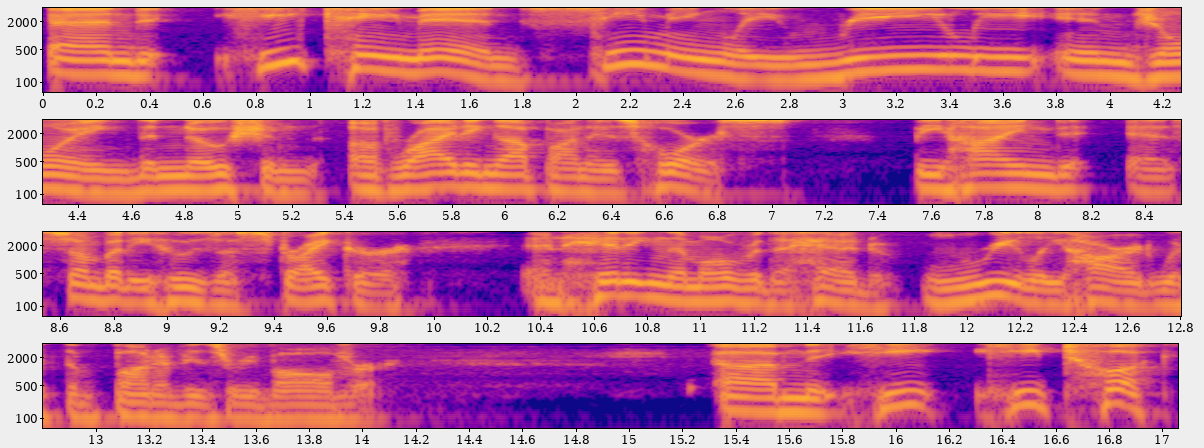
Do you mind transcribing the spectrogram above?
And he came in seemingly really enjoying the notion of riding up on his horse behind uh, somebody who's a striker and hitting them over the head really hard with the butt of his revolver. Um, he he took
